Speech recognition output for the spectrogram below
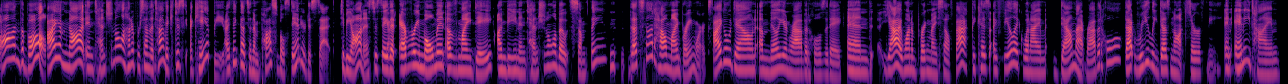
on the ball. I am not intentional 100% of the time. It just I can't be. I think that's an impossible standard to set. To be honest, to say that every moment of my day I'm being intentional about something. That's not how my brain works. I go down a million rabbit holes a day. And yeah, I want to bring myself back because I feel like when I'm down that rabbit hole, that really does not serve me. And anytime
